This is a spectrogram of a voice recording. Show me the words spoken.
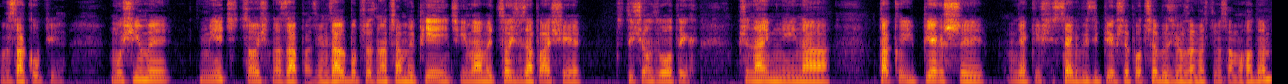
w zakupie. Musimy mieć coś na zapas, więc albo przeznaczamy 5 i mamy coś w zapasie z 1000 zł przynajmniej na taki pierwszy jakiś serwis i pierwsze potrzeby związane z tym samochodem,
